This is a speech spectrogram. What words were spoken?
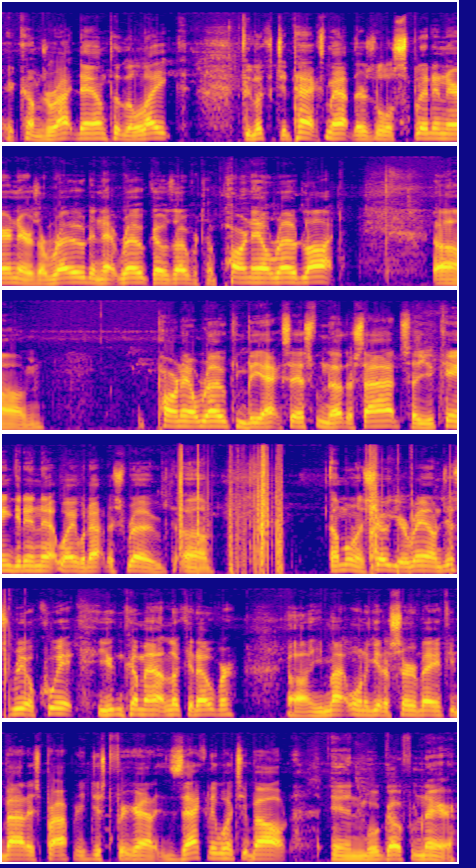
It comes right down to the lake. If you look at your tax map, there's a little split in there and there's a road and that road goes over to Parnell Road lot. Um, Parnell Road can be accessed from the other side, so you can get in that way without this road. Um, I'm going to show you around just real quick. You can come out and look it over. Uh, you might want to get a survey if you buy this property just to figure out exactly what you bought and we'll go from there.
